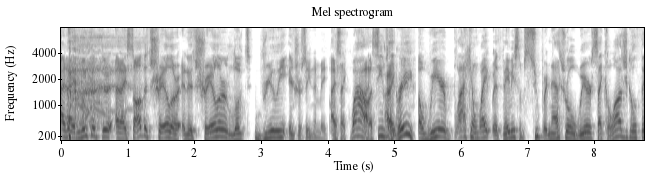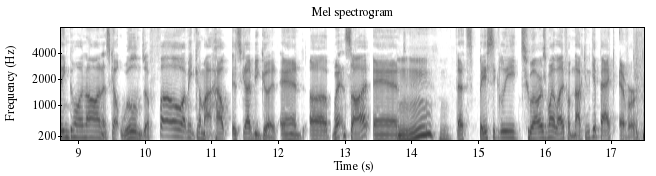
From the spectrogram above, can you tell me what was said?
And I looked at the and I saw the trailer, and the trailer looked really interesting to me. I was like, "Wow, it seems I like agree. a weird black and white with maybe some supernatural, weird psychological thing going on. It's got Willem Dafoe. I mean, come on, how it's got to be good." And uh, went and saw it, and Mm-hmm. that's basically two hours of my life. I'm not going to get back ever.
